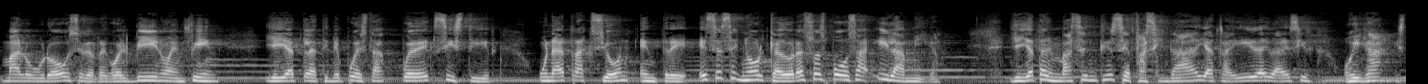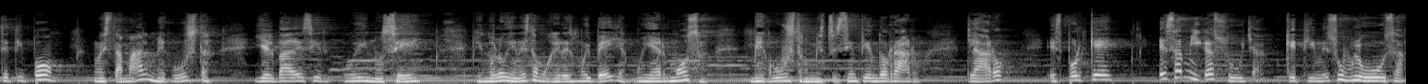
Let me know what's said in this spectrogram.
malogró, se le regó el vino, en fin, y ella la tiene puesta, puede existir una atracción entre ese señor que adora a su esposa y la amiga. Y ella también va a sentirse fascinada y atraída y va a decir, oiga, este tipo no está mal, me gusta. Y él va a decir, uy, no sé, viéndolo bien, esta mujer es muy bella, muy hermosa, me gusta, me estoy sintiendo raro. Claro, es porque esa amiga suya que tiene su blusa,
